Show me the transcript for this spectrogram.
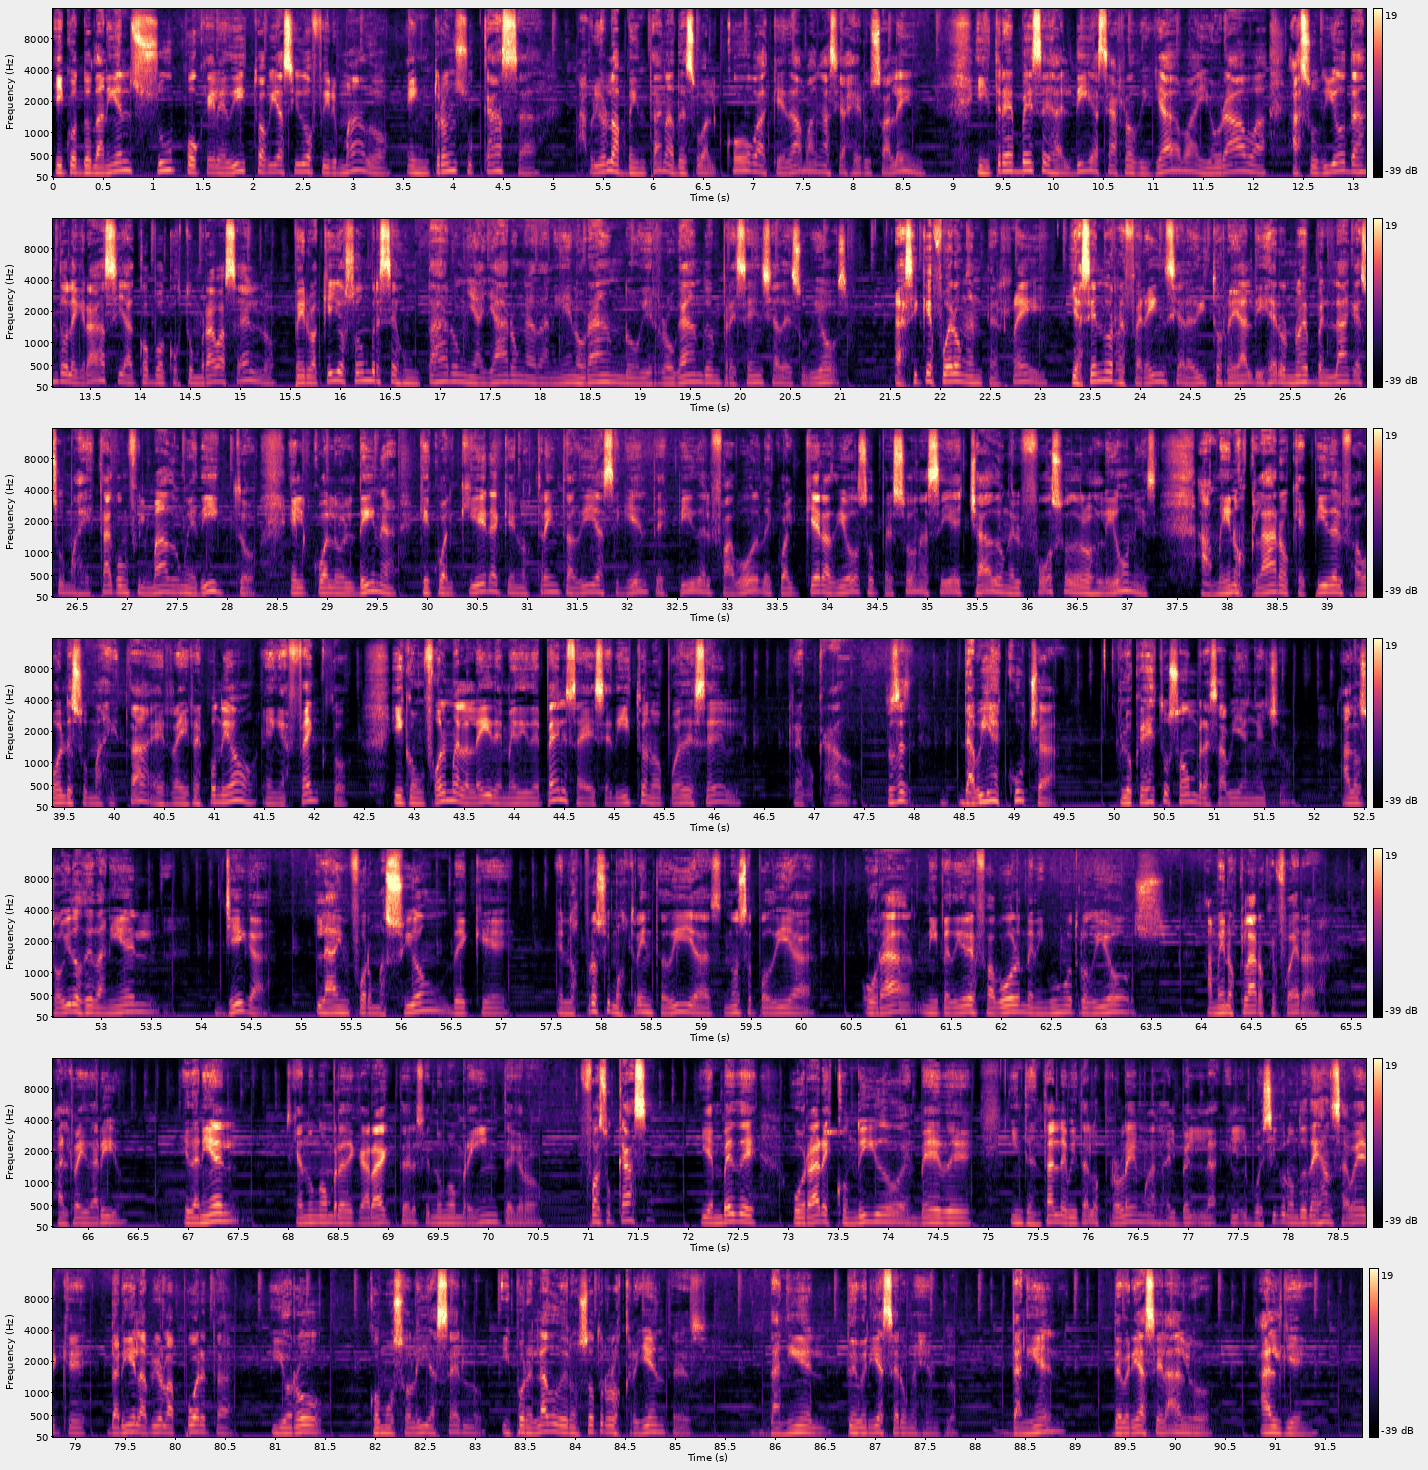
Y cuando Daniel supo que el edicto había sido firmado, entró en su casa, abrió las ventanas de su alcoba que daban hacia Jerusalén, y tres veces al día se arrodillaba y oraba a su Dios dándole gracia como acostumbraba hacerlo. Pero aquellos hombres se juntaron y hallaron a Daniel orando y rogando en presencia de su Dios. Así que fueron ante el rey y haciendo referencia al edicto real dijeron, no es verdad que su majestad ha confirmado un edicto, el cual ordena que cualquiera que en los 30 días siguientes pida el favor de cualquiera dios o persona sea echado en el foso de los leones, a menos claro que pida el favor de su majestad. El rey respondió, en efecto, y conforme a la ley de Medi de Persa, ese edicto no puede ser revocado. Entonces, David escucha lo que estos hombres habían hecho. A los oídos de Daniel llega la información de que en los próximos 30 días no se podía orar ni pedir el favor de ningún otro Dios, a menos claro que fuera al rey Darío. Y Daniel, siendo un hombre de carácter, siendo un hombre íntegro, fue a su casa y en vez de orar escondido, en vez de intentar evitar los problemas, el, el versículo donde dejan saber que Daniel abrió la puerta y oró como solía hacerlo. Y por el lado de nosotros los creyentes, Daniel debería ser un ejemplo. Daniel debería ser algo, alguien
